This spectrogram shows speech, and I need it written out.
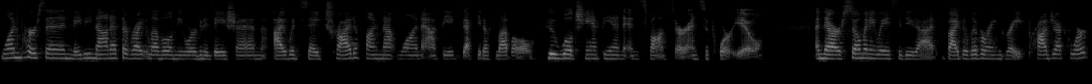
one person maybe not at the right level in the organization, I would say try to find that one at the executive level who will champion and sponsor and support you. And there are so many ways to do that by delivering great project work,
